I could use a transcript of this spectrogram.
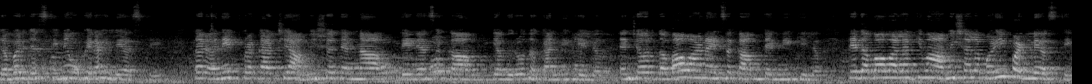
जबरदस्तीने उभे राहिले असते तर अनेक प्रकारचे आमिष त्यांना देण्याचं काम या विरोधकांनी केलं. त्यांच्यावर दबाव आणायचं काम त्यांनी केलं. ते दबावाला किंवा आमिषाला बळी पडले असते.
